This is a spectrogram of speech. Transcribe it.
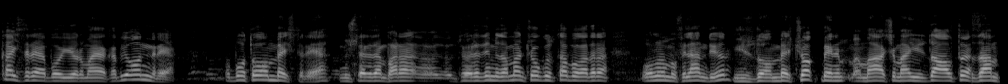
Kaç liraya boyuyorum ayakkabıyı? 10 liraya. O botu 15 liraya. Müşteriden para e, söylediğimiz zaman çok usta bu kadar olur mu falan diyor. %15 çok benim maaşıma %6 zam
